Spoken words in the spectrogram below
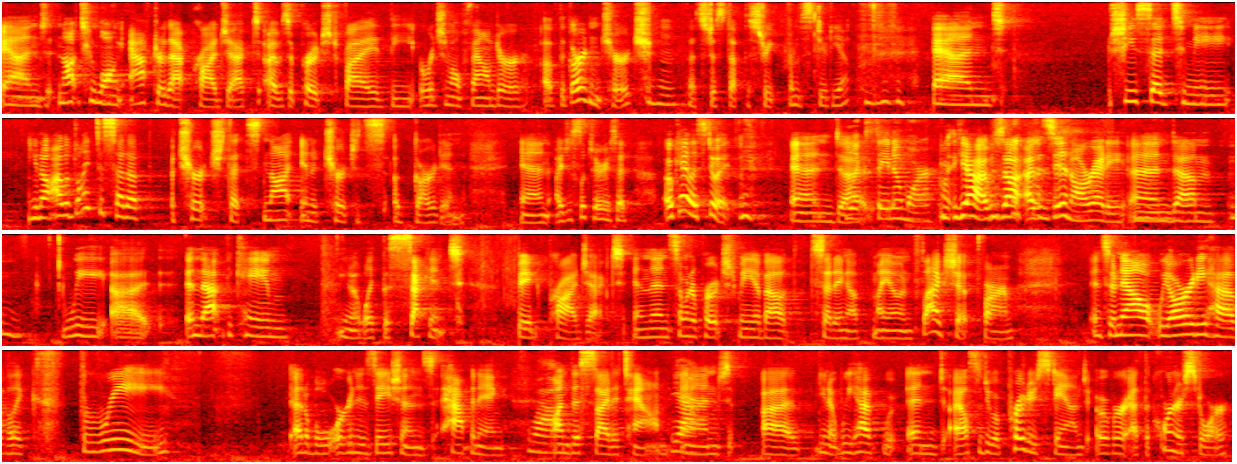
And not too long after that project, I was approached by the original founder of the Garden Church, mm-hmm. that's just up the street from the studio. and she said to me, You know, I would like to set up a church that's not in a church, it's a garden. And I just looked at her and said, "Okay, let's do it." And uh, like, say no more. Yeah, I was uh, I was in already, and um, we uh, and that became, you know, like the second big project. And then someone approached me about setting up my own flagship farm. And so now we already have like three edible organizations happening Wow. on this side of town. Yeah. And uh, you know, we have, and I also do a produce stand over at the corner store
